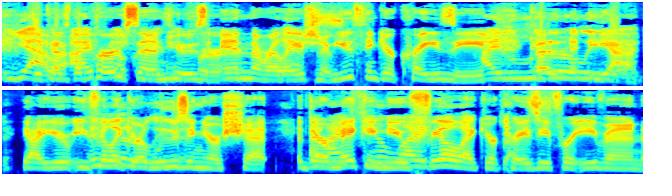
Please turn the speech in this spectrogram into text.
Yeah, because the I person who's for- in the relationship yes. you think you're crazy I literally yeah did. yeah you you feel like you're losing your shit they're I making feel you like- feel like you're yes. crazy for even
